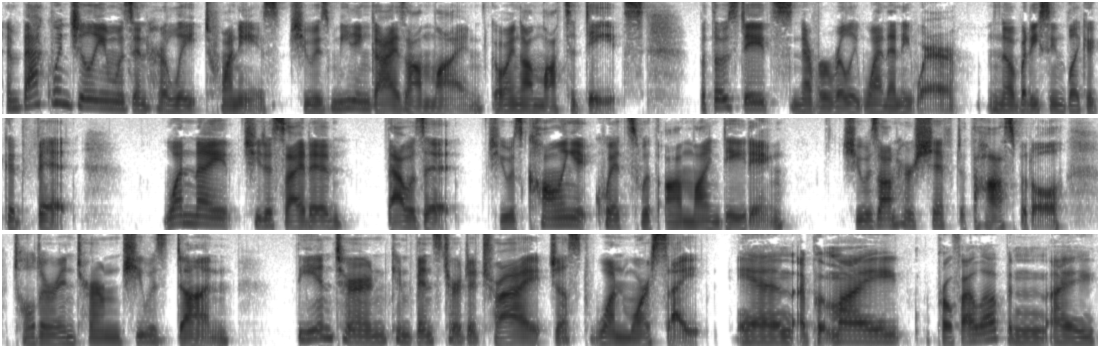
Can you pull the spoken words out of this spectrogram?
And back when Jillian was in her late 20s, she was meeting guys online, going on lots of dates. But those dates never really went anywhere. Nobody seemed like a good fit. One night, she decided that was it. She was calling it quits with online dating. She was on her shift at the hospital, told her intern she was done. The intern convinced her to try just one more site. And I put my profile up and I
